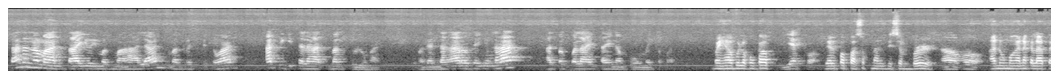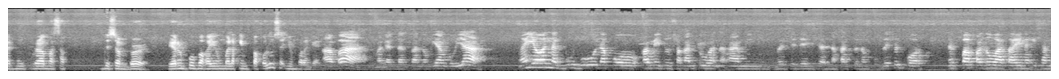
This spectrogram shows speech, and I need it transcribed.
sana naman tayo'y magmahalan, magrespetuhan, at higit sa lahat, magtulungan. Magandang araw sa inyong lahat, at pagpalain tayo ng pong may kapal. May habol ako, Kap. Yes po. Dahil papasok ng December. Opo. Anong mga nakalatag mong programa sa December? Meron po ba kayong malaking pakulo sa inyong barangay? Aba, magandang tanong yan, kuya. Ngayon, nagbubuo na po kami doon sa kantuhan ng aming residential na kanto ng Poblacion 4. Nagpapagawa tayo ng isang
